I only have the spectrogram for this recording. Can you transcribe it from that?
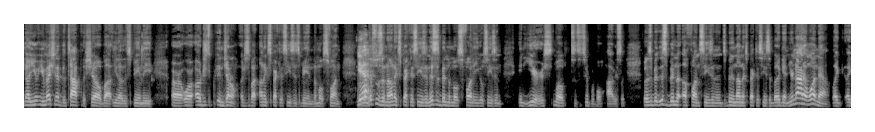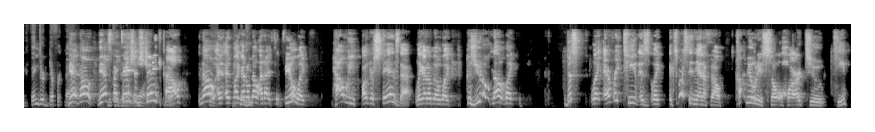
No, you you mentioned at the top of the show about you know this being the or, or, or just in general, just about unexpected seasons being the most fun. Yeah, this was an unexpected season. This has been the most fun Eagle season in years. Well, since the Super Bowl, obviously, but it's been this has been a fun season and it's been an unexpected season. But again, you're nine and one now. Like like things are different now. Yeah, no, the expectations change, pal. Yeah. No, yeah. And, and like I don't know, and I feel like Howie understands that. Like I don't know, like because you don't know, like this, like every team is like, especially in the NFL continuity is so hard to keep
